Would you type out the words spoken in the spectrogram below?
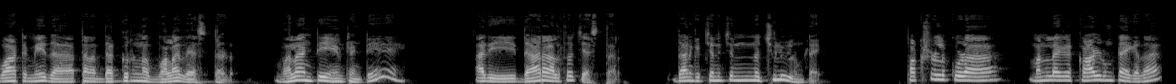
వాటి మీద తన దగ్గరున్న వల వేస్తాడు. వల అంటే ఏమిటంటే అది దారాలతో చేస్తారు. దానికి చిన్న చిన్న చులులు ఉంటాయి కూడా మనలాగా కాళ్ళు ఉంటాయి కదా.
